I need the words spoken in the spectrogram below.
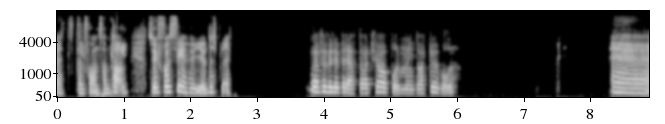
ett telefonsamtal. Så vi får se hur ljudet blir. Varför vill du berätta vart jag bor men inte vart du bor? Eh,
